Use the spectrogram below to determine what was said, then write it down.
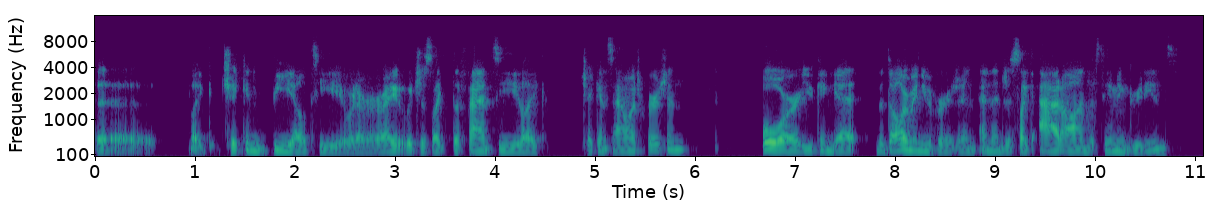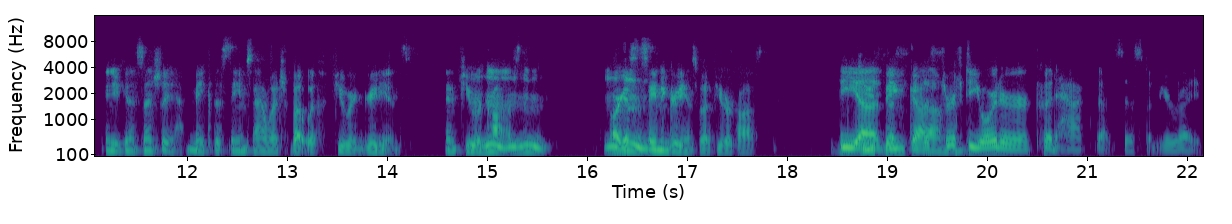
the like chicken BLT or whatever, right? Which is like the fancy like chicken sandwich version. Or you can get the dollar menu version and then just like add on the same ingredients and you can essentially make the same sandwich but with fewer ingredients and fewer mm-hmm, cost. Mm-hmm. Or I guess the mm-hmm. same ingredients but fewer costs. The uh, think, the, the um, thrifty order could hack that system. You're right.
